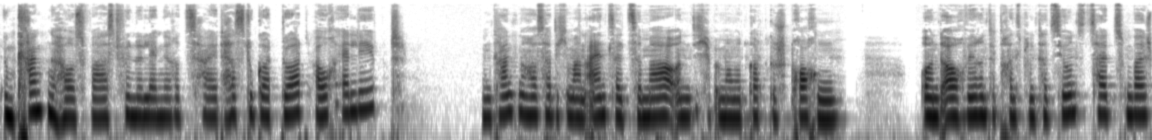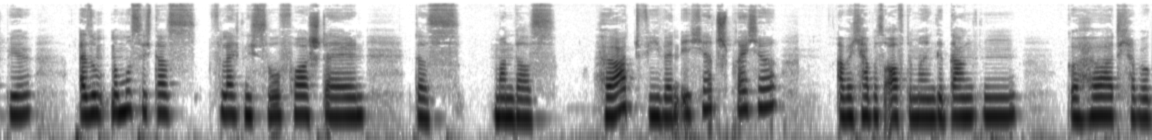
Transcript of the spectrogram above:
im Krankenhaus warst für eine längere Zeit. Hast du Gott dort auch erlebt? Im Krankenhaus hatte ich immer ein Einzelzimmer und ich habe immer mit Gott gesprochen. Und auch während der Transplantationszeit zum Beispiel. Also man muss sich das vielleicht nicht so vorstellen, dass man das hört, wie wenn ich jetzt spreche. Aber ich habe es oft in meinen Gedanken gehört. Ich habe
